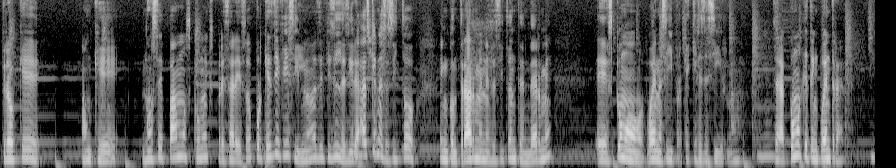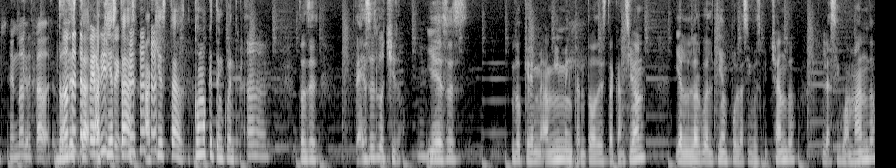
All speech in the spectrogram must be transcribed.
creo que aunque no sepamos cómo expresar eso, porque es difícil, ¿no? Es difícil decir, ah, es que necesito encontrarme, necesito entenderme. Es como, bueno, sí, pero ¿qué quieres decir, no? O sea, ¿cómo que te encuentras? ¿En dónde estabas? ¿Dónde, te está- perdiste? Aquí estás, aquí estás. ¿Cómo que te encuentras? Ajá. Entonces, eso es lo chido. Y eso es lo que a mí me encantó de esta canción. Y a lo largo del tiempo la sigo escuchando, la sigo amando.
